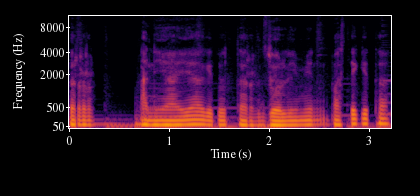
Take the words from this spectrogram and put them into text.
teraniaya gitu terzolimin pasti kita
